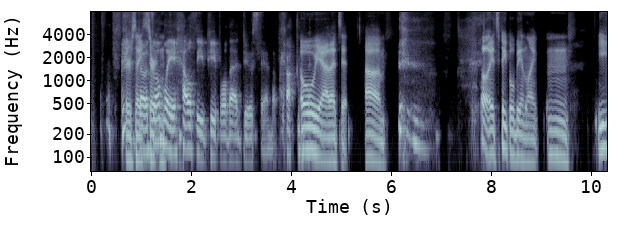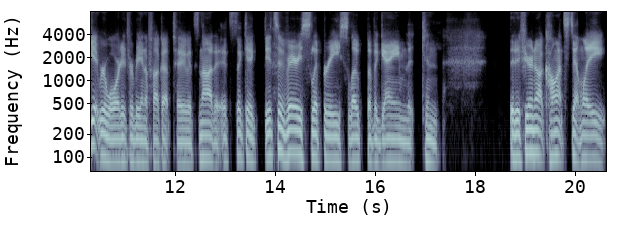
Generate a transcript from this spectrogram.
there's a No, it's certain. only healthy people that do stand up comedy. oh yeah, that's it. Um, oh, it's people being like, mm, you get rewarded for being a fuck up too. It's not. It's like a. It's a very slippery slope of a game that can. That if you're not constantly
